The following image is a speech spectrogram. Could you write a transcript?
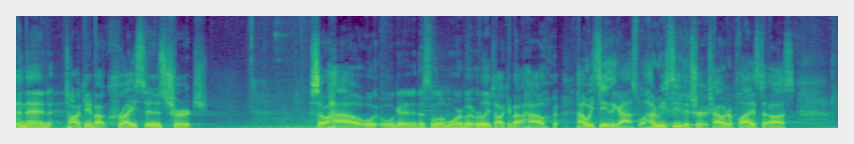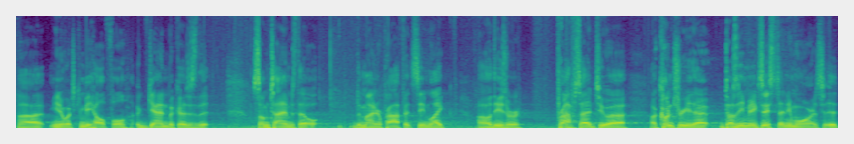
and then talking about Christ and His church. So how we'll, we'll get into this a little more, but really talking about how how we see the gospel, how do we see the church, how it applies to us. Uh, you know, which can be helpful again because the, Sometimes the, the minor prophets seem like, oh, these were prophesied to a, a country that doesn't even exist anymore. It,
